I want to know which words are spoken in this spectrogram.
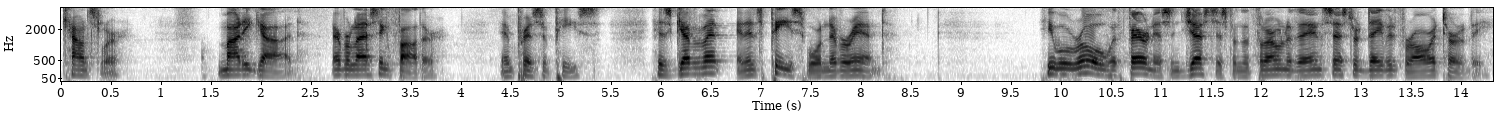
Counselor, Mighty God, Everlasting Father, and Prince of Peace. His government and its peace will never end. He will rule with fairness and justice from the throne of the ancestor David for all eternity.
